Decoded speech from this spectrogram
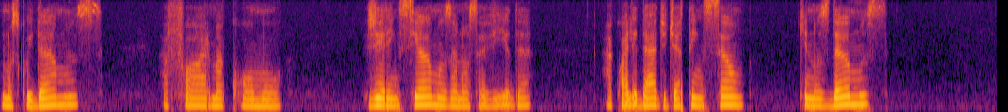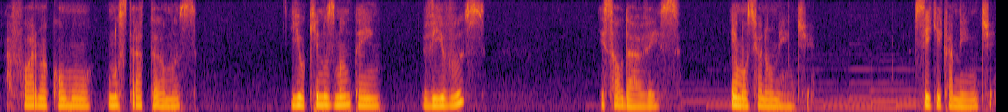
nos cuidamos, a forma como gerenciamos a nossa vida, a qualidade de atenção que nos damos, a forma como nos tratamos e o que nos mantém vivos e saudáveis emocionalmente, psiquicamente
